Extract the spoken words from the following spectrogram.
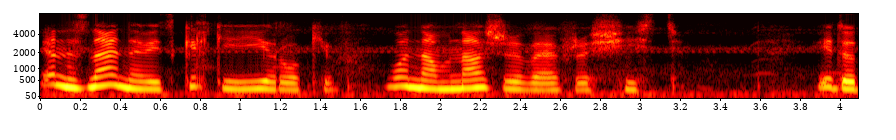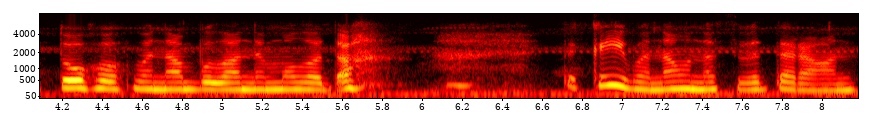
Я не знаю навіть скільки їй років. Вона в нас живе вже шість. І до того вона була не молода. Такий вона у нас ветеран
